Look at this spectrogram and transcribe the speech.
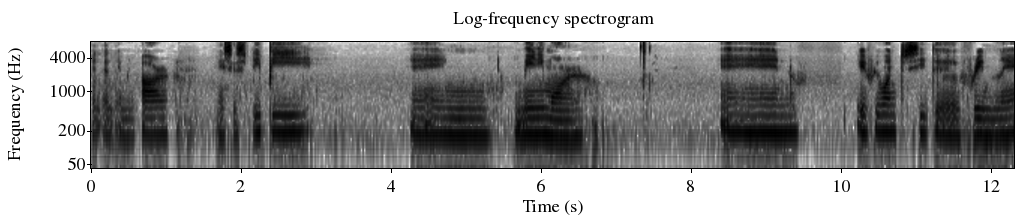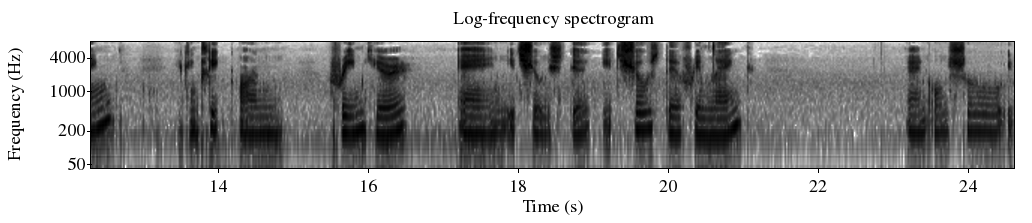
LLMNR, SSDP and many more. And if you want to see the frame length you can click on frame here and it shows the it shows the frame length. And also it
